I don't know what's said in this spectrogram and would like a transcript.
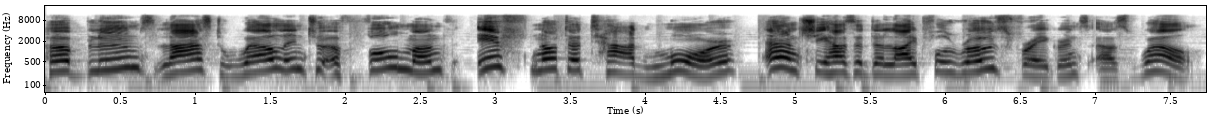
her blooms last well into a full month, if not a tad more, and she has a delightful rose fragrance as well.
